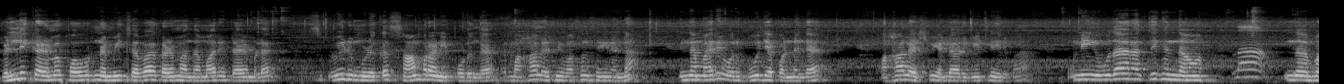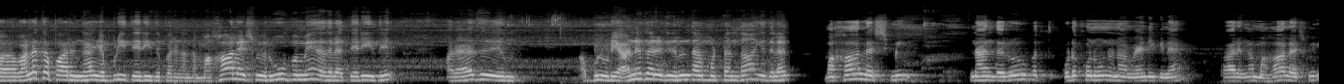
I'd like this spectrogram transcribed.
வெள்ளிக்கிழமை பௌர்ணமி செவ்வாய்க்கிழமை அந்த மாதிரி டைமில் வீடு முழுக்க சாம்பிராணி போடுங்க. மகாலட்சுமி வசம் செய்யணுன்னா இந்த மாதிரி ஒரு பூஜை பண்ணுங்கள் மகாலட்சுமி எல்லார் வீட்லேயும் இருப்பாள் நீங்கள் உதாரணத்துக்கு இந்த இந்த வ வழக்கை பாருங்கள் எப்படி தெரியுது பாருங்கள் அந்த மகாலட்சுமி ரூபமே அதில் தெரியுது. அதாவது அவளுடைய அணுகருக்கு இருந்தால் மட்டும்தான் இதில் மகாலட்சுமி நான் இந்த ரூபத்தை கொடுக்கணும்னு நான் வேண்டிக்கினேன். பாருங்கள் மகாலட்சுமி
